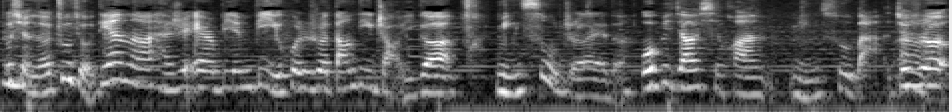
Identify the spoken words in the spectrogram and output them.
都选择住酒店呢，还是 Airbnb，或者说当地找一个民宿之类的？我比较喜欢民宿吧，就是说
